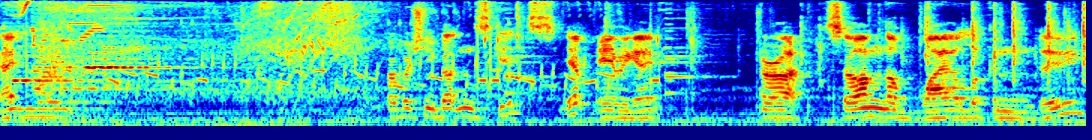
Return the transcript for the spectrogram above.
Okay. Pushing buttons, kids. Yep, here we go. Alright, so I'm the whale looking dude.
